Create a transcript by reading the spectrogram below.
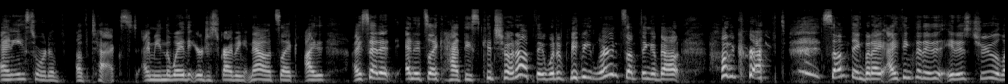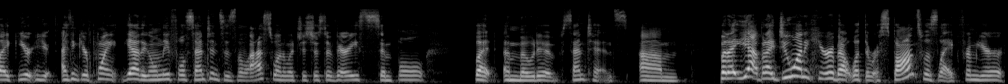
any sort of of text. I mean, the way that you're describing it now, it's like I I said it, and it's like had these kids shown up, they would have maybe learned something about how to craft something. But I, I think that it, it is true. Like your, your, I think your point, yeah, the only full sentence is the last one, which is just a very simple but emotive sentence. Um, but I, yeah, but I do want to hear about what the response was like from your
